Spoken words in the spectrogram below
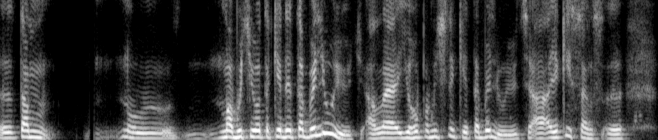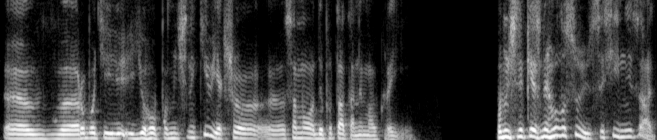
е, там, ну, мабуть, його таки не табелюють, але його помічники табелюються. А який сенс е, е, в роботі його помічників, якщо самого депутата нема в країні? Помічники ж не голосують в сесійній залі.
